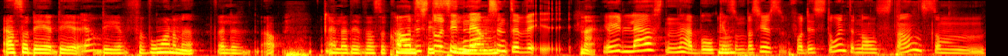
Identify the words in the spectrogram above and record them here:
Alltså det, det, Ja. det förvånar mig, att- eller, ja, eller det var så Ja, det, står, det nämns inte... Nej. Jag har ju läst den här boken Mm. som baseras på, det står inte någonstans om,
